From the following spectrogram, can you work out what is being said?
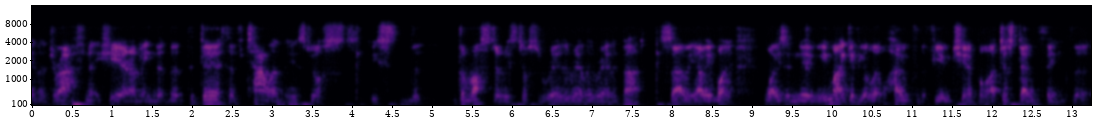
in the draft next year. I mean, the the, the dearth of talent is just is the, the roster is just really, really, really bad. So I mean, what what is a new? He might give you a little hope for the future, but I just don't think that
